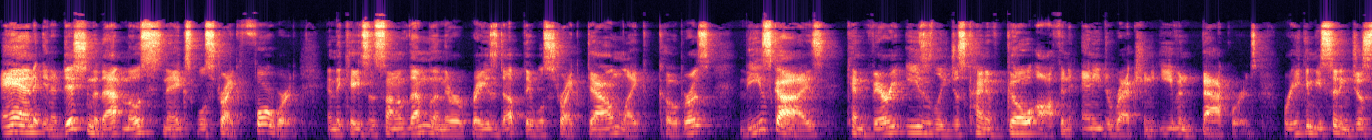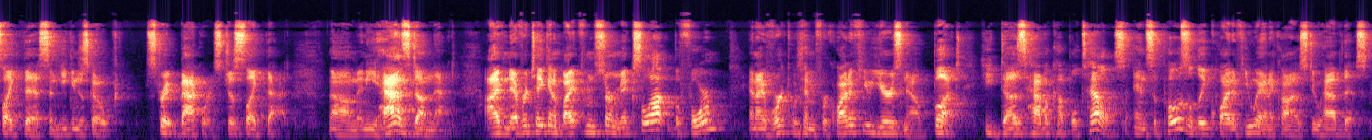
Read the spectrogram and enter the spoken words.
And in addition to that, most snakes will strike forward. In the case of some of them, when they're raised up, they will strike down like cobras. These guys can very easily just kind of go off in any direction, even backwards, where he can be sitting just like this and he can just go straight backwards, just like that. Um, and he has done that. I've never taken a bite from Sir Mix-a-Lot before, and I've worked with him for quite a few years now, but he does have a couple tells, and supposedly quite a few anacondas do have this.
